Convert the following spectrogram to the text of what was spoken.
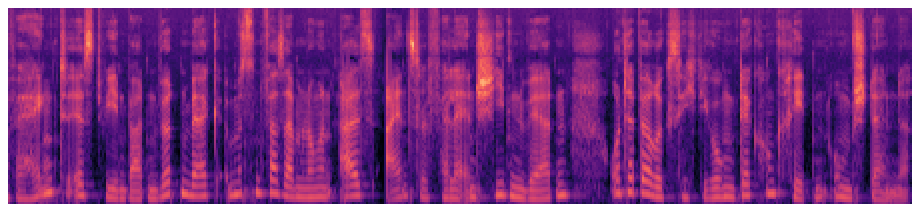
verhängt ist, wie in Baden-Württemberg, müssen Versammlungen als Einzelfälle entschieden werden unter Berücksichtigung der konkreten Umstände.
